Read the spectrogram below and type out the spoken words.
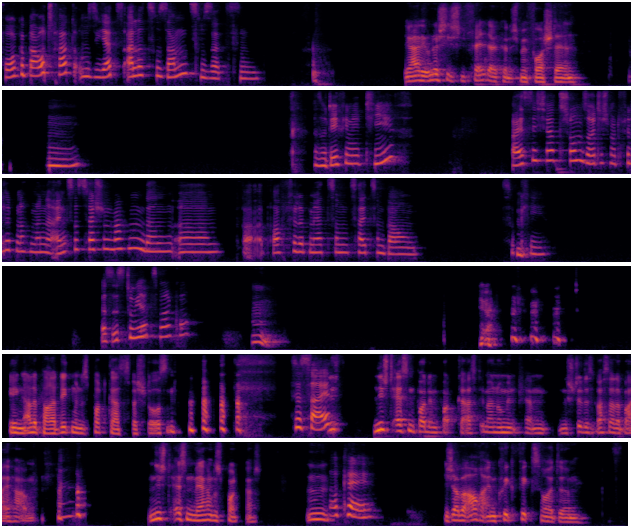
vorgebaut hat, um sie jetzt alle zusammenzusetzen. Ja, die unterschiedlichen Felder könnte ich mir vorstellen. Mhm. Also definitiv weiß ich jetzt schon, sollte ich mit Philipp noch mal eine Einzelsession machen, dann ähm, bra braucht Philipp mehr zum, Zeit zum Bauen. Ist Hm. okay. Was isst du jetzt, Marco? Hm. Ja. Gegen alle Paradigmen des Podcasts verstoßen. Das heißt? Nicht, nicht essen vor dem Podcast, immer nur mit, ähm, ein stilles Wasser dabei haben. Ah, Nicht essen während des Podcasts. Hm. okay. Ich habe auch einen Quick Fix heute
